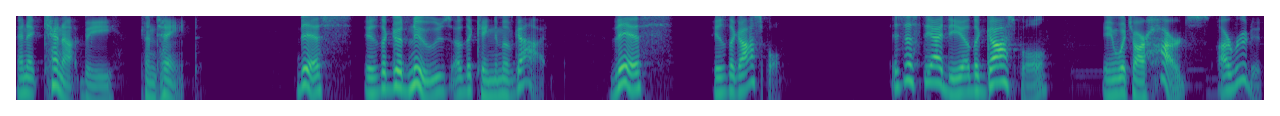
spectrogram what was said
and it cannot be contained. This is the good news of the kingdom of God. This is the gospel. Is this the idea of the gospel in which our hearts are rooted?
